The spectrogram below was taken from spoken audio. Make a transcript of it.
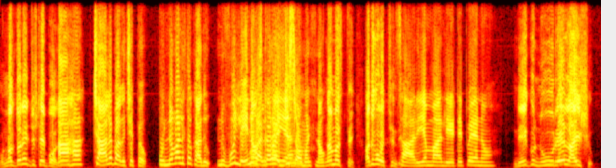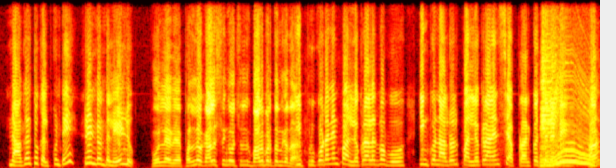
ఉన్నతోనే అడ్జస్ట్ అయిపోవాలి. ఆహా చాలా బాగా చెప్పావు. ఉన్న వాళ్ళతో కాదు నువ్వు లేని వాళ్ళతో అడ్జస్ట్. అవ్వమంటున్నావు. నమస్తే అదిగో వచ్చింది. సారీ అమ్మా లేట్ అయిపోయాను. నీకు నూరేళ్ళు ఆయుష్. నాగాలతో కలుపుకుంటే రెండు వందల ఏళ్ళు పోలేవే పనిలోకి ఆలస్యంగా వచ్చినందుకు బాధపడుతుంది కదా. ఇప్పుడు కూడా నేను పనిలోకి రాలేదు బాబు. ఇంకో నాలుగు రోజులు పనిలోకి రానని చెప్పడానికి వచ్చానండి. ఆ?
